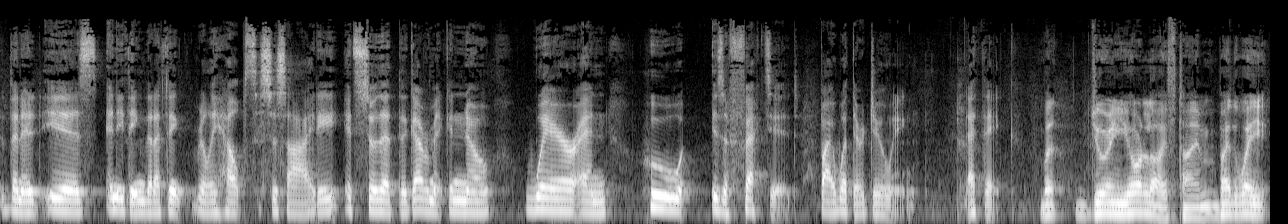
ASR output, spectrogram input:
than it is anything that I think really helps society. It's so that the government can know where and who is affected by what they're doing, I think. But during your lifetime, by the way,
